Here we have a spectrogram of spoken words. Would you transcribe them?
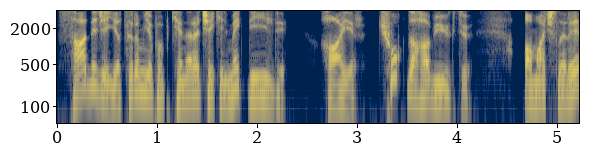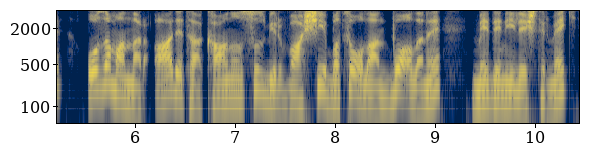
sadece yatırım yapıp kenara çekilmek değildi. Hayır, çok daha büyüktü. Amaçları o zamanlar adeta kanunsuz bir vahşi batı olan bu alanı medenileştirmek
